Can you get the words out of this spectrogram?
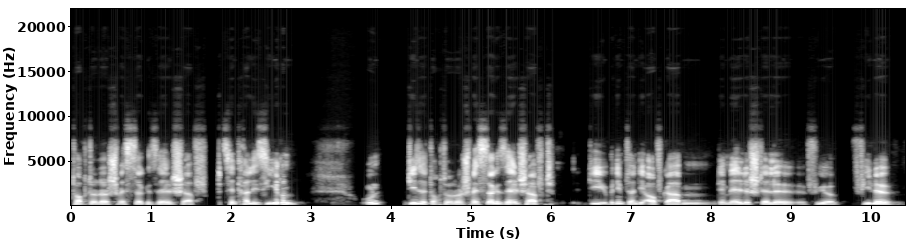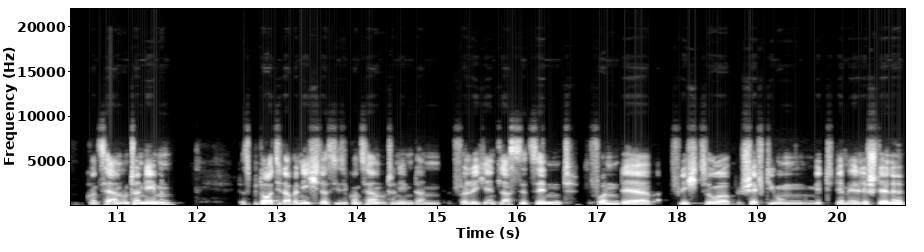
Tochter- oder Schwestergesellschaft zentralisieren. Und diese Tochter- oder Schwestergesellschaft, die übernimmt dann die Aufgaben der Meldestelle für viele Konzernunternehmen. Das bedeutet aber nicht, dass diese Konzernunternehmen dann völlig entlastet sind von der Pflicht zur Beschäftigung mit der Meldestelle.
